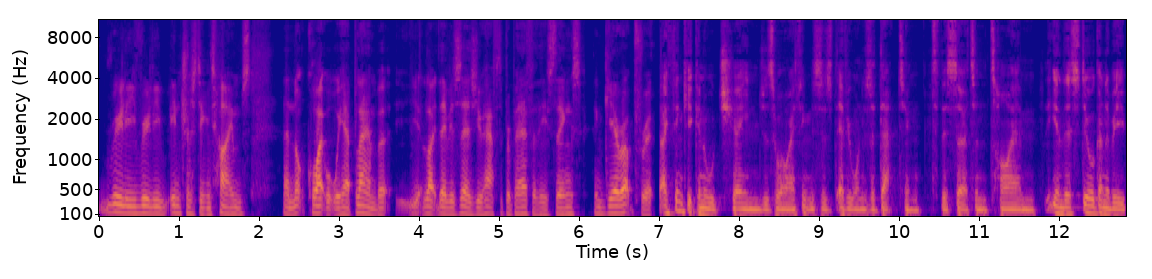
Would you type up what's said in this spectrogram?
really, really interesting times and not quite what we had planned. But like David says, you have to prepare for these things and gear up for it. I think it can all change as well. I think this is everyone is adapting to this certain time. You know, there's still going to be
